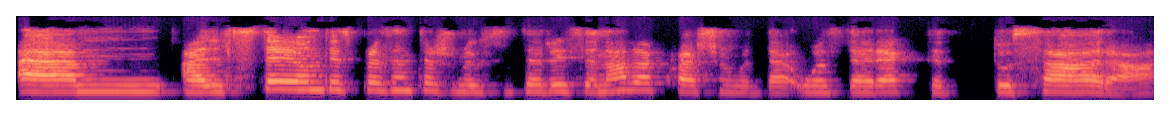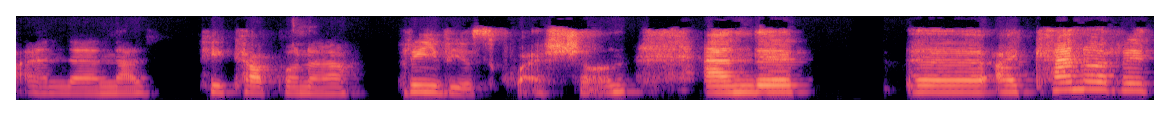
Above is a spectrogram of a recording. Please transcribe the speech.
um, I'll stay on this presentation because there is another question that was directed to Sarah, and then I'll pick up on a previous question. And the uh, I cannot read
